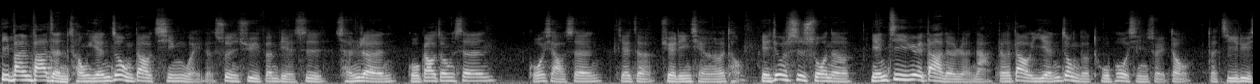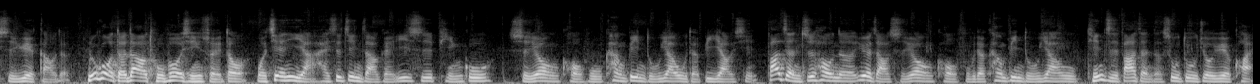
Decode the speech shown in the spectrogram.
一般发疹从严重到轻微的顺序分别是成人、国高中生。国小生，接着学龄前儿童，也就是说呢，年纪越大的人啊，得到严重的突破型水痘的几率是越高的。如果得到突破型水痘，我建议啊，还是尽早给医师评估使用口服抗病毒药物的必要性。发展之后呢，越早使用口服的抗病毒药物，停止发展的速度就越快，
